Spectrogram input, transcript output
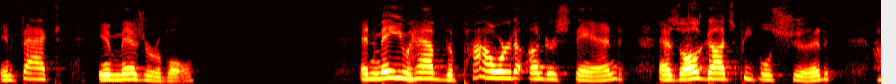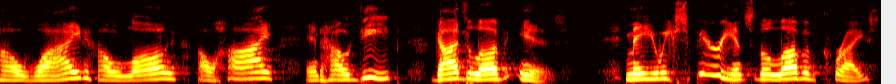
in fact, immeasurable. And may you have the power to understand, as all God's people should, how wide, how long, how high, and how deep God's love is. May you experience the love of Christ,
